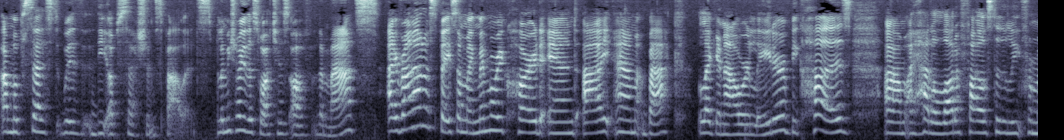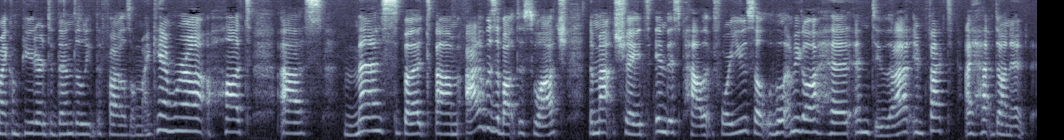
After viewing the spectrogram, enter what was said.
I'm obsessed with the Obsessions palettes. Let me show you the swatches of the mattes. I ran out of space on my memory card and I am back like an hour later because um, I had a lot of files to delete from my computer to then delete the files on my camera. Hot ass mess, but um, I was about to swatch the matte shades in this palette for you, so let me go ahead and do that. In fact, I had done it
